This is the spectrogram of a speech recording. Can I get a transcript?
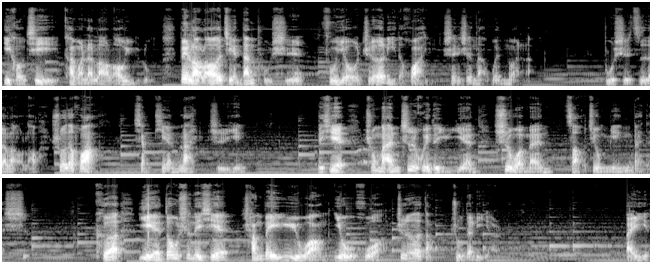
一口气看完了姥姥语录，被姥姥简单朴实、富有哲理的话语深深的温暖了。不识字的姥姥说的话像天籁之音。那些充满智慧的语言，是我们早就明白的事，可也都是那些常被欲望诱惑遮挡住的理儿。白岩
